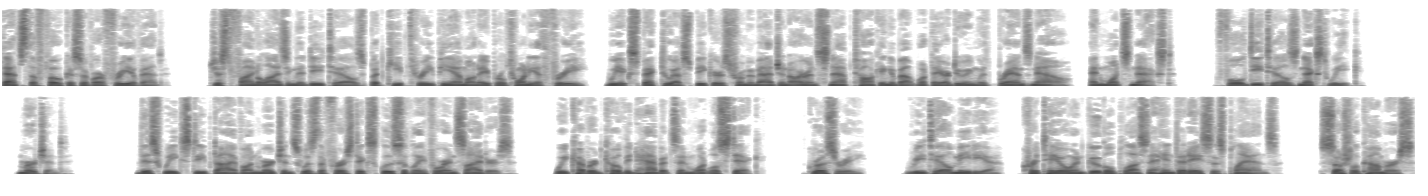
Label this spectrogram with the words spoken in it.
That's the focus of our free event. Just finalizing the details but keep 3 p.m. on April 20th free, we expect to have speakers from Imagine R and Snap talking about what they are doing with brands now, and what's next. Full details next week. Merchant. This week's deep dive on merchants was the first exclusively for insiders. We covered COVID habits and what will stick. Grocery. Retail media, Criteo and Google plus a hint at ASUS plans. Social commerce,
